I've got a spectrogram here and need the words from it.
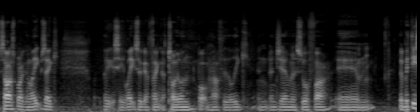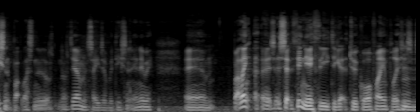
Salzburg and Leipzig, like I say, Leipzig I think are toiling bottom half of the league in, in Germany so far. Um, they'll be decent, but listen, their, their German sides will be decent anyway. Um, but I think it's, it's between the three to get the two qualifying places.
